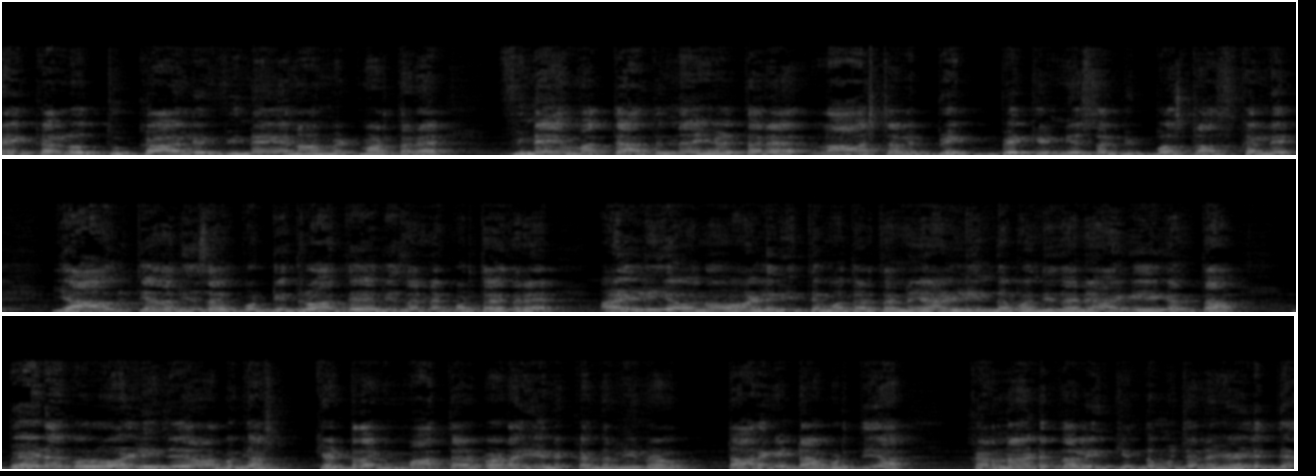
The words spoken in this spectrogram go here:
ಮೈಕಲ್ ಅಲ್ಲಿ ವಿನಯ್ ನಾಮಿನೇಟ್ ಮಾಡ್ತಾರೆ. ವಿನಯ್ ಮತ್ತೆ ಅದನ್ನೇ ಹೇಳ್ತಾರೆ. ಲಾಸ್ಟ್ ಅಲ್ಲಿ break breaking news big boss task ಅಲ್ಲಿ ಯಾವ ರೀತಿಯಾದ ರೀಸನ್ ಕೊಟ್ಟಿದ್ರು ಅದೇ ರೀಸನ್ ಕೊಡ್ತಾ ಇದ್ದಾರೆ ಹಳ್ಳಿ ಅವನು ಹಳ್ಳಿ ರೀತಿ ಮಾತಾಡ್ತಾನೆ, ಹಳ್ಳಿಯಿಂದ ಬಂದಿದ್ದಾನೆ, ಹಾಗೆ ಹೀಗಂತ ಬೇಡ ಗುರು, ಹಳ್ಳಿ ಜನ ಬಗ್ಗೆ ಅಷ್ಟು ಕೆಟ್ಟದಾಗಿ ಮಾತಾಡಬೇಡ. ಏನಕ್ಕಂದ್ರೆ ನೀನು ಟಾರ್ಗೆಟ್ ಆಗ್ಬಿಡ್ತೀಯ? ಕರ್ನಾಟಕದಲ್ಲಿ ಇದಕ್ಕಿಂತ ಮುಂಚೆ ನಾನು ಹೇಳಿದ್ದೆ,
